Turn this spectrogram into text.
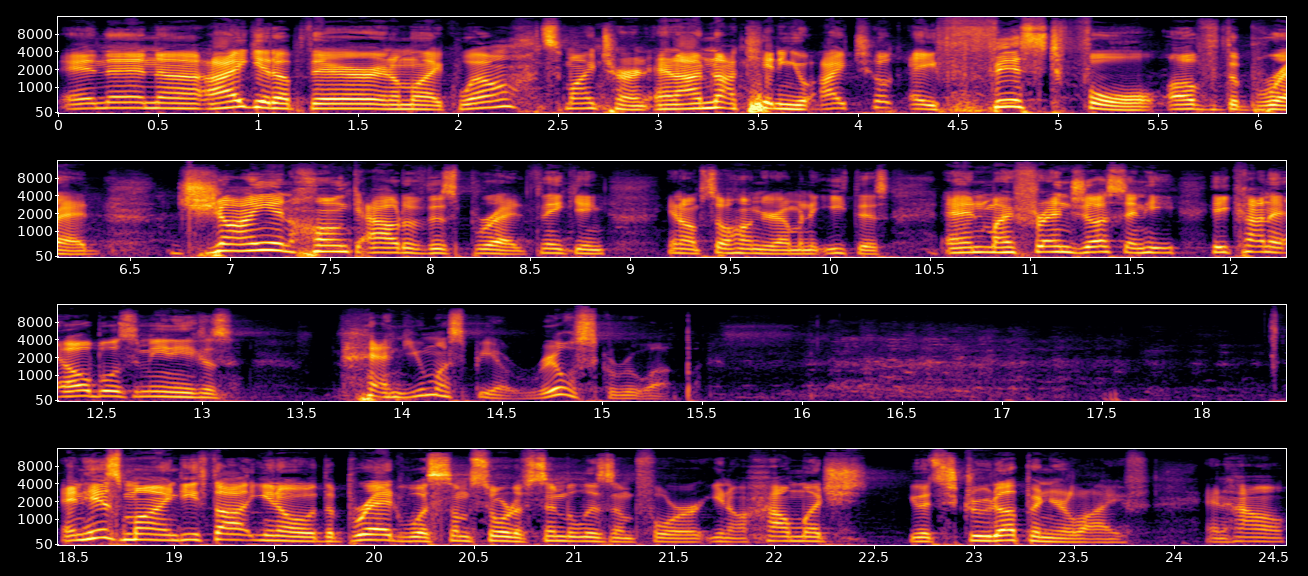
and then uh, I get up there, and I'm like, well, it's my turn, and I'm not kidding you. I took a fistful of the bread, giant hunk out of this bread, thinking, you know, I'm so hungry, I'm to eat this. And my friend Justin, he he kind of elbows me, and he goes, man, you must be a real screw up. In his mind, he thought, you know, the bread was some sort of symbolism for, you know, how much you had screwed up in your life and how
